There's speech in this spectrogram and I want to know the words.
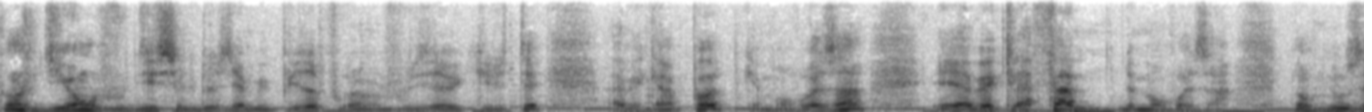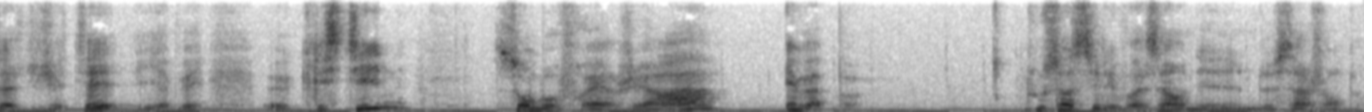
Quand je dis on, je vous dis, c'est le deuxième épisode, je vous dise avec qui j'étais, avec un pote qui est mon voisin et avec la femme de mon voisin. Donc nous, j'étais, il y avait euh, Christine, son beau-frère Gérard et ma pomme. Tout ça, c'est les voisins de Saint-Jean-d'Eau.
